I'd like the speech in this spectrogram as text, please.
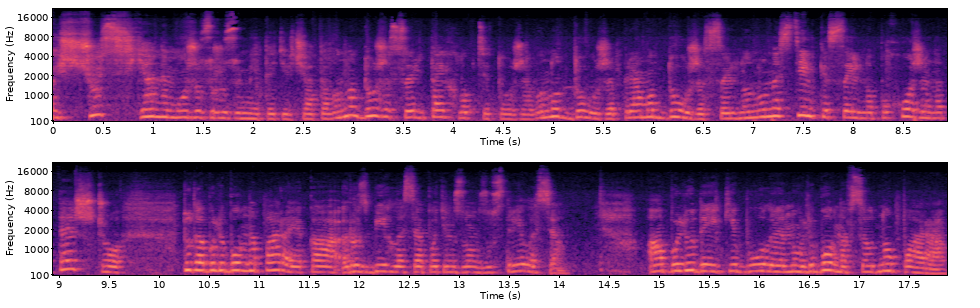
Ой, щось я не можу зрозуміти, дівчата. Воно дуже сильно, та й хлопці теж. Воно дуже, прямо дуже сильно, ну настільки сильно похоже на те, що тут або любовна пара, яка розбіглася, а потім знову зустрілася, або люди, які були, ну, любовна все одно пара.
